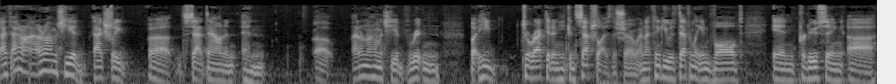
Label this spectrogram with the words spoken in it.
I, I don't I don't know how much he had actually uh, sat down and and uh, I don't know how much he had written, but he directed and he conceptualized the show, and I think he was definitely involved in producing. Uh,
